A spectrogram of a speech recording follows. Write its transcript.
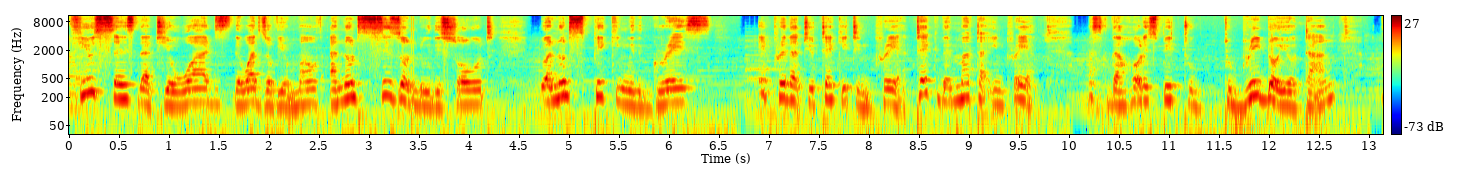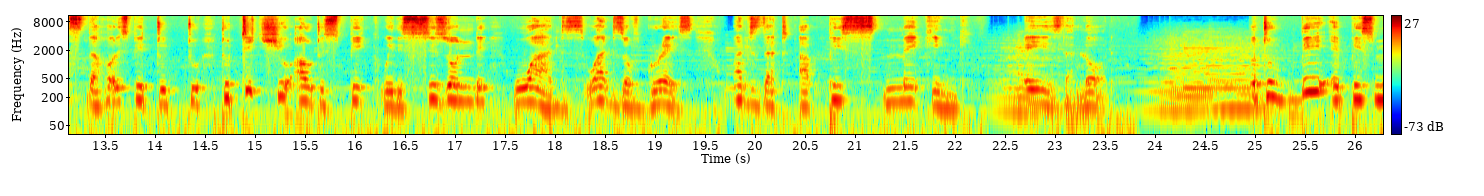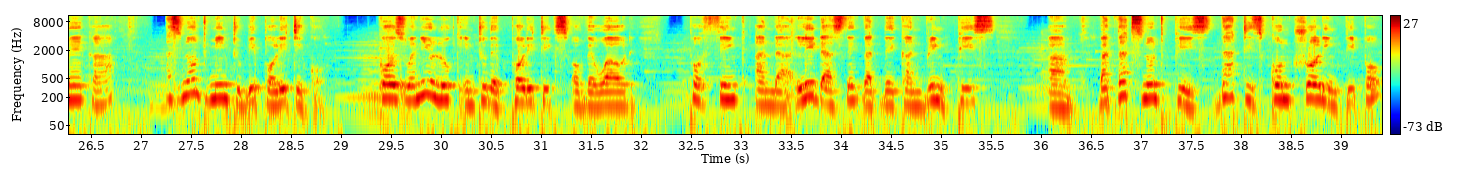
If you sense that your words, the words of your mouth, are not seasoned with salt, you are not speaking with grace, I pray that you take it in prayer. Take the matter in prayer. Ask the Holy Spirit to, to bridle your tongue. Ask the Holy Spirit to, to, to teach you how to speak with seasoned words, words of grace, words that are peacemaking. Praise the Lord. But to be a peacemaker does not mean to be political. Because when you look into the politics of the world, people think and uh, leaders think that they can bring peace, um, but that's not peace. That is controlling people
